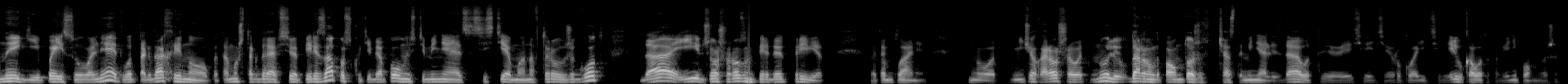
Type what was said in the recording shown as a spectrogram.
Неги и Пейса увольняет, вот тогда хреново, потому что тогда все, перезапуск, у тебя полностью меняется система на второй уже год, да, и Джош Розен передает привет в этом плане. Вот. Ничего хорошего в этом. Ну, или у Дарнолда, по-моему, тоже часто менялись, да, вот э, все эти руководители. Или у кого-то там, я не помню уже.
